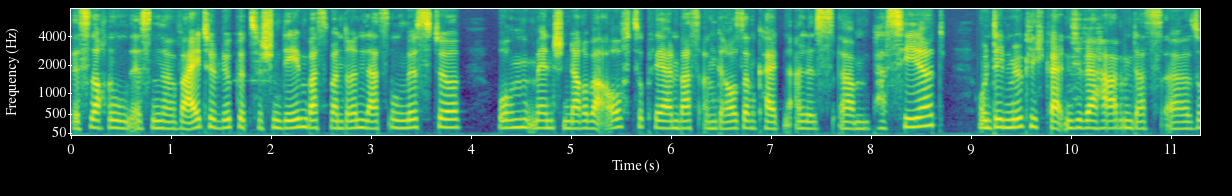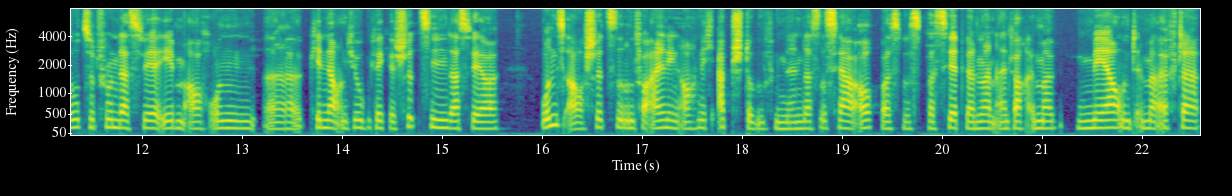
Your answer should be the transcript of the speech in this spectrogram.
ist noch ein, ist eine weite Lücke zwischen dem, was man drin lassen müsste, um Menschen darüber aufzuklären, was an Grausamkeiten alles ähm, passiert und den Möglichkeiten, die wir haben, das äh, so zu tun, dass wir eben auch un, äh, Kinder und Jugendliche schützen, dass wir uns auch schützen und vor allen Dingen auch nicht abstumpfen. Denn das ist ja auch was, was passiert, wenn man einfach immer mehr und immer öfter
